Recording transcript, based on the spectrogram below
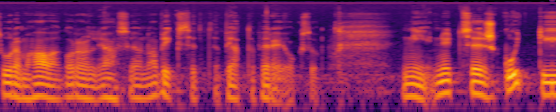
suurema haava korral jah, see on abiks, et peatab verejooksu nii, nüüd see žguti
